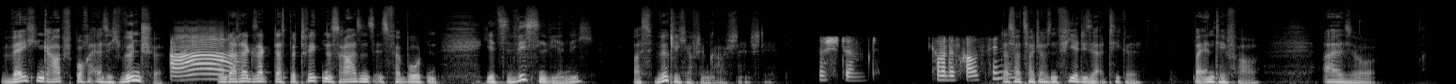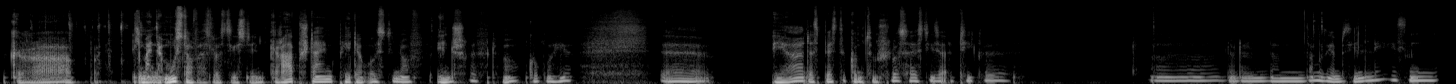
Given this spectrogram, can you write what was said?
welchen Grabspruch er sich wünsche. ah, Und da hat er gesagt, das Betreten des Rasens ist verboten. Jetzt wissen wir nicht, was wirklich auf dem Grabstein steht. das stimmt. Kann man das rausfinden? Das war 2004, dieser Artikel bei NTV. Also, Grab. Ich meine, da muss doch was Lustiges stehen. Grabstein Peter Ustinov, Inschrift. Ja, guck mal hier. Äh, ja, das Beste kommt zum Schluss, heißt dieser Artikel. Äh, da muss ich ein bisschen lesen.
